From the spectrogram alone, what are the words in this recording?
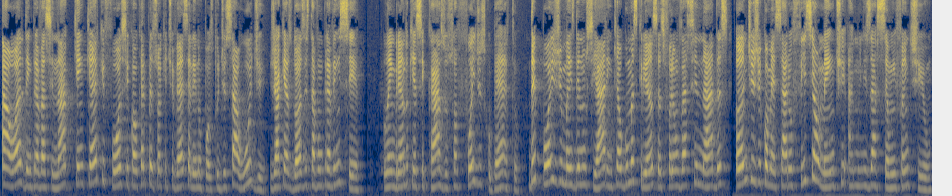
a ordem para vacinar quem quer que fosse qualquer pessoa que tivesse ali no posto de saúde, já que as doses estavam para vencer. Lembrando que esse caso só foi descoberto depois de mães denunciarem que algumas crianças foram vacinadas antes de começar oficialmente a imunização infantil.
